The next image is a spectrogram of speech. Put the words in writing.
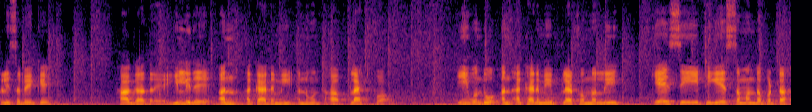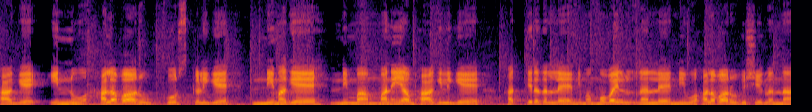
ಗಳಿಸಬೇಕೇ? ಹಾಗಾದರೆ ಇಲ್ಲಿದೆ ಅನ್ ಅಕಾಡೆಮಿ ಅನ್ನುವಂತಹ ಪ್ಲ್ಯಾಟ್ಫಾರ್ಮ್ ಈ ಒಂದು ಅನ್ ಅಕಾಡೆಮಿ ಪ್ಲ್ಯಾಟ್ಫಾರ್ಮ್ನಲ್ಲಿ ಕೆ ಸಿ ಇ ಟಿಗೆ ಸಂಬಂಧಪಟ್ಟ ಹಾಗೆ ಇನ್ನು ಹಲವಾರು ಕೋರ್ಸ್ಗಳಿಗೆ ನಿಮಗೆ ನಿಮ್ಮ ಮನೆಯ ಬಾಗಿಲಿಗೆ ಹತ್ತಿರದಲ್ಲೇ, ನಿಮ್ಮ ಮೊಬೈಲ್ನಲ್ಲೇ ನೀವು ಹಲವಾರು ವಿಷಯಗಳನ್ನು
